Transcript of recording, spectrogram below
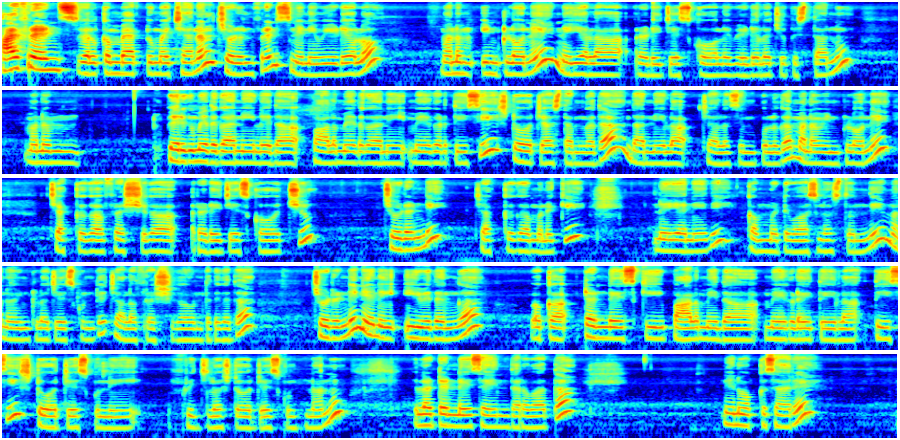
Hi friends welcome back to my channel. చూడండి friends నేను ఈ వీడియోలో మనం ఇంట్లోనే నెయ్యి ఎలా రెడీ చేసుకోవాలో వీడియోలో చూపిస్తాను. మనం పెరుగు మీద కానీ లేదా పాల మీద కానీ మేగడ తీసి స్టోర్ చేస్తాం కదా దాన్ని ఇలా చాలా సింపుల్గా మనం ఇంట్లోనే చక్కగా ఫ్రెష్గా రెడీ చేసుకోవచ్చు. చూడండి చక్కగా మనకి నెయ్యి అనేది కమ్మటి వాసన వస్తుంది. మనం ఇంట్లో చేసుకుంటే చాలా ఫ్రెష్గా ఉంటుంది కదా. చూడండి నేను ఈ విధంగా ఒక టెన్ డేస్కి పాల మీద మేగడైతే ఇలా తీసి స్టోర్ చేసుకుని ఫ్రిడ్జ్లో స్టోర్ చేసుకుంటున్నాను. ఇలా టెన్ డేస్ అయిన తర్వాత నేను ఒక్కసారి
